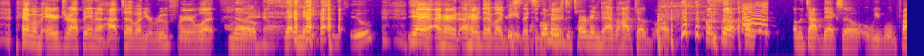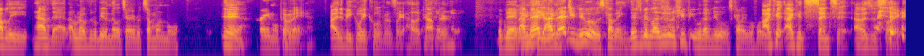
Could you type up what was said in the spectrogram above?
have them airdrop in a hot tub on your roof or what? No, oh, that may be too. Yeah, yeah, I heard, I heard that might be This, that's this in the woman is determined to have a hot tub on, on, the, on, on the top deck, so we will probably have that. I don't know if it'll be the military, but someone will yeah, yeah. crane will pick I it mean, up. Oh, I'd be way cool if it was like a helicopter. But man, I'm mad. I'm mad you knew it was coming. There's been there's been a few people that knew it was coming before. I could, I could sense it. I was just like,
